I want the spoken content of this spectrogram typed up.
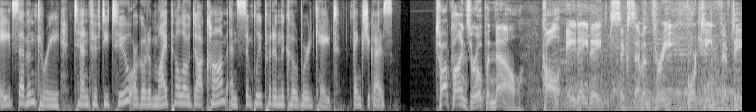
873 1052 or go to mypillow.com and simply put in the code word Kate. Thanks, you guys. Talk lines are open now. Call 888 673 1450.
